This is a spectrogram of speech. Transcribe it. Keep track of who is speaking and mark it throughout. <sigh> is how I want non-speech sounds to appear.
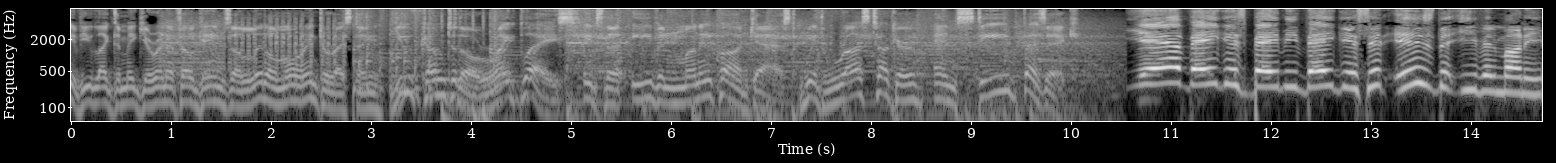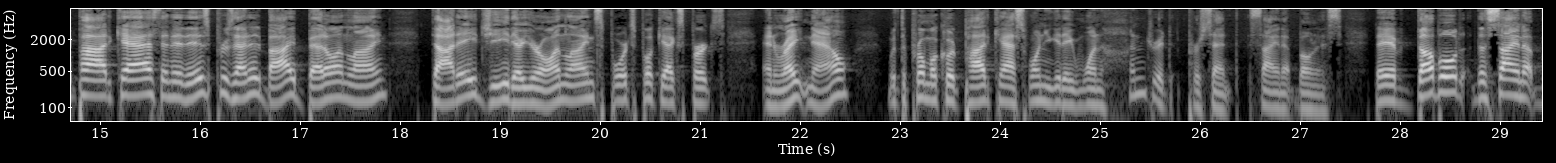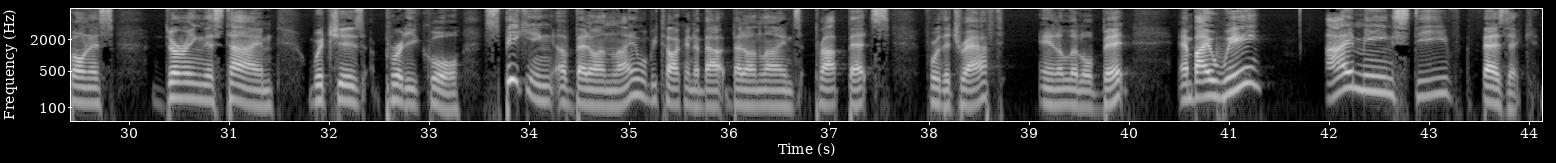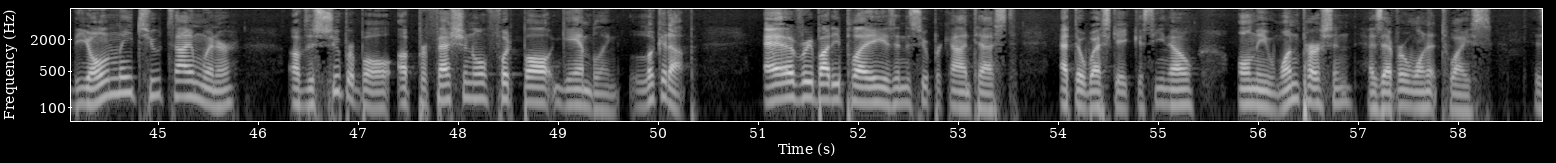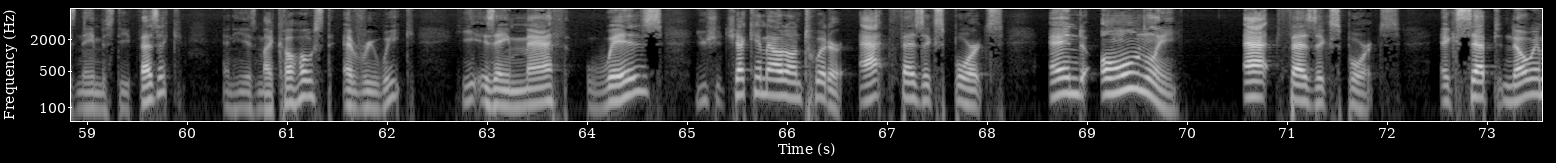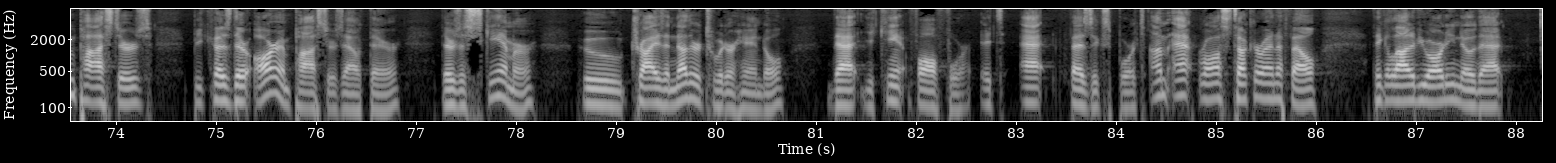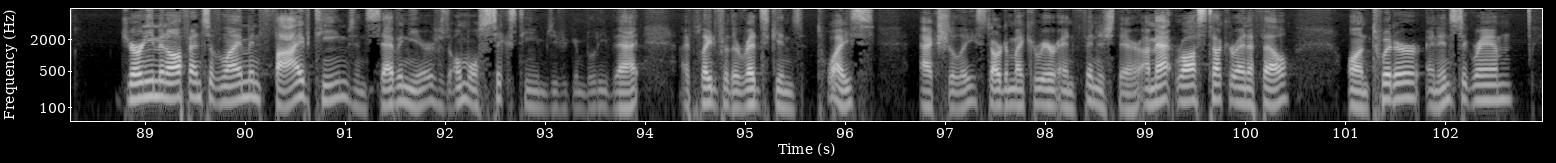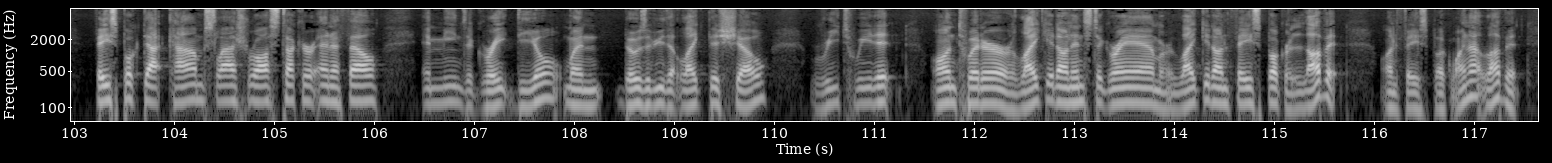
Speaker 1: If you'd like to make your NFL games a little more interesting, you've come to the right place. It's the Even Money Podcast with Ross Tucker and Steve Fezzik.
Speaker 2: Yeah, Vegas, baby, Vegas. It is the Even Money Podcast, and it is presented by betonline.ag. They're your online sportsbook experts. And right now, with the promo code podcast1, you get a 100% sign up bonus. They have doubled the sign up bonus during this time, which is pretty cool. Speaking of Bet Online, we'll be talking about Bet Online's prop bets for the draft in a little bit. And by we, I mean Steve Fezzik, the only two time winner of the Super Bowl of professional football gambling. Look it up. Everybody plays in the Super Contest at the Westgate Casino. Only one person has ever won it twice. His name is Steve Fezzik, and he is my co host every week. He is a math whiz. You should check him out on Twitter at Fezzik Sports and only at Fezzik Sports. Accept no imposters because there are imposters out there. There's a scammer who tries another Twitter handle that you can't fall for. It's at Fezzik Sports. I'm at Ross Tucker NFL. I think a lot of you already know that. Journeyman offensive lineman, five teams in seven years. Was almost six teams, if you can believe that. I played for the Redskins twice, actually. Started my career and finished there. I'm at Ross Tucker NFL on Twitter and Instagram, Facebook.com slash Ross Tucker NFL. It means a great deal when those of you that like this show retweet it on Twitter or like it on Instagram or like it on Facebook or love it on Facebook. Why not love it?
